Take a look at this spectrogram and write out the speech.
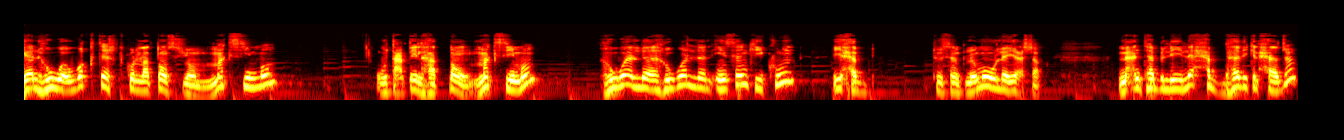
قال هو وقتاش تكون l'attention maximum وتعطي لها ال temps maximum هو هو الإنسان كيكون يحب tout simplement ولا يعشق. معناتها باللي إلا حب هذيك الحاجة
